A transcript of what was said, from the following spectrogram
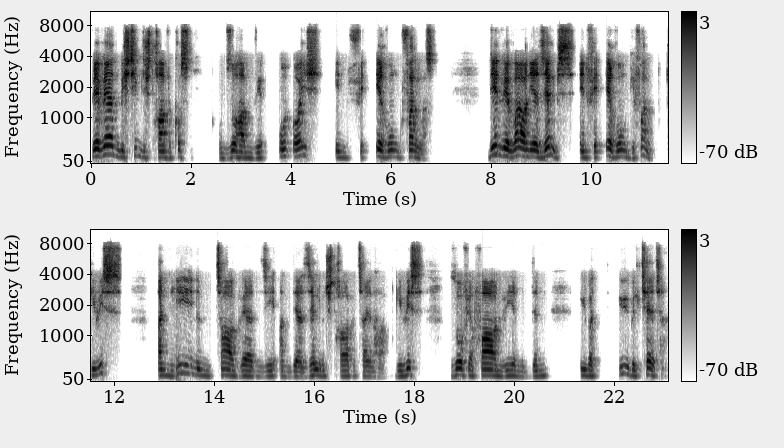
Wir werden bestimmt die Strafe kosten. Und so haben wir euch in Verirrung fallen lassen. Denn wir waren ja selbst in Verirrung gefallen. Gewiss, an jenem Tag werden sie an derselben Strafe teilhaben. Gewiss, so verfahren wir mit den Übeltätern,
